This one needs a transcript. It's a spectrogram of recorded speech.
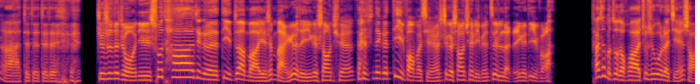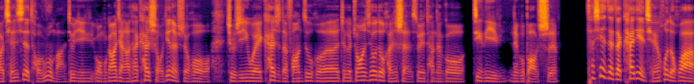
啊。对对对对。就是那种你说它这个地段吧，也是蛮热的一个商圈，但是那个地方吧，显然是这个商圈里面最冷的一个地方。他这么做的话，就是为了减少前期的投入嘛。就你我们刚刚讲到，他开首店的时候，就是因为开始的房租和这个装修都很省，所以他能够尽力能够保持。他现在在开店前后的话，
